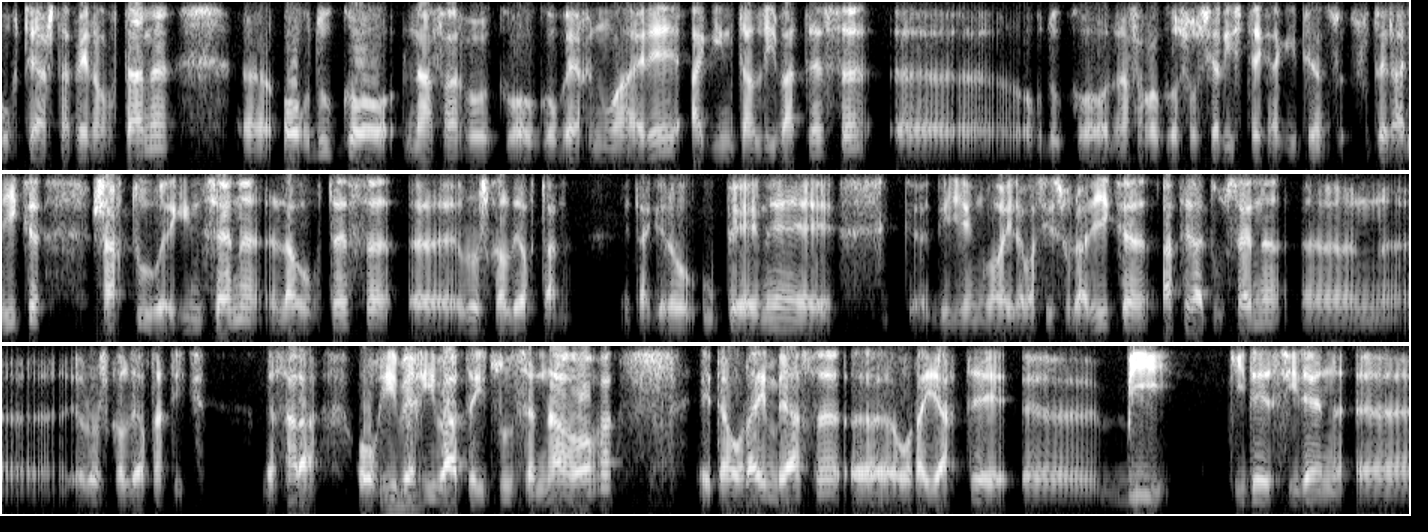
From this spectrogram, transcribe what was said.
urte astapen hortan, uh, orduko Nafarroko gobernua ere, agintaldi batez, uh, orduko Nafarroko sozialistek agiten zutelarik, sartu egintzen la urtez uh, Euro Eskualde hortan eta gero UPN gehiengoa irabazizularik ateratu zen uh, Euroskalde hortatik. Bezara, hori berri bat eitzun zen da hor, eta orain behaz, uh, orai arte uh, bi kide ziren uh,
